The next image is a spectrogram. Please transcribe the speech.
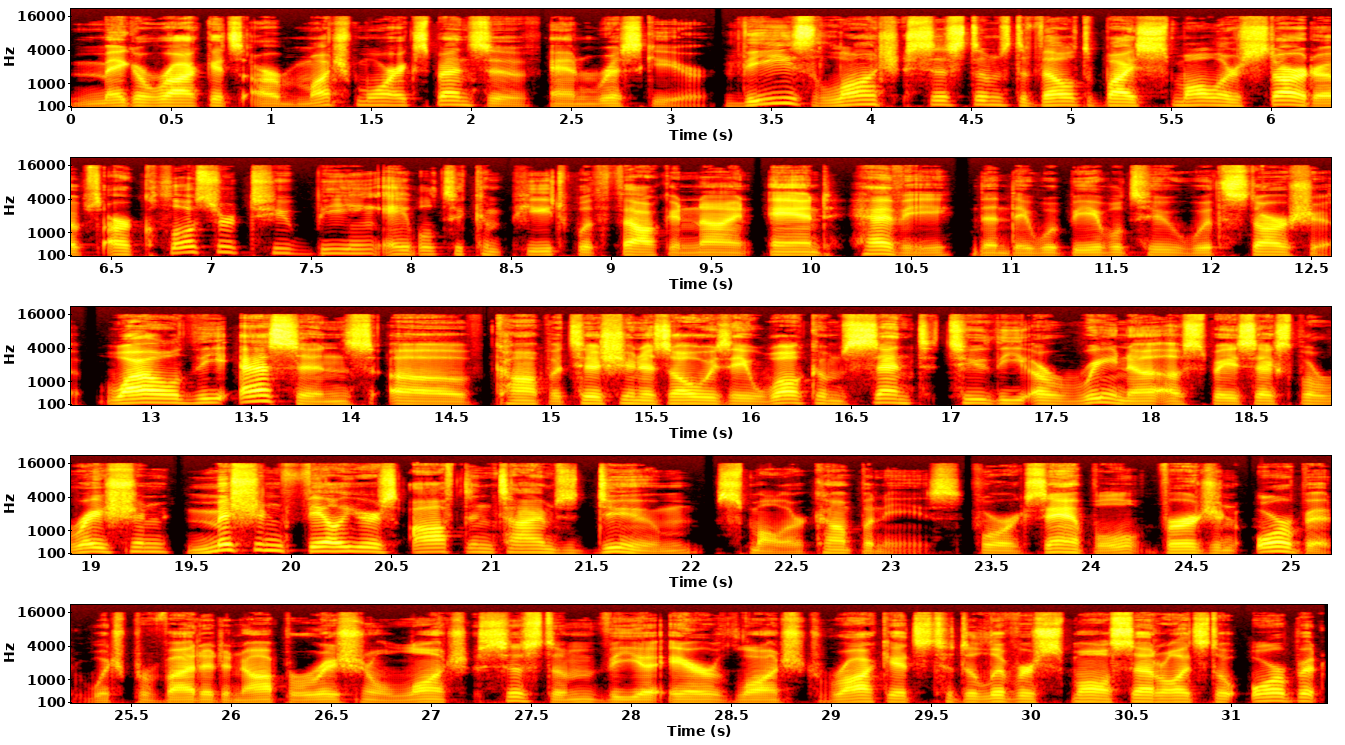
Mega rockets are much more expensive and riskier. These launch systems developed by smaller startups are closer to being able to compete with Falcon 9 and Heavy than they would be able to with Starship. While the essence of competition is always a welcome scent to the arena of space exploration, mission failures oftentimes doom smaller companies. For example, Virgin Orbit, which provided an operational launch system via air-launched rockets to deliver small satellites to orbit,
